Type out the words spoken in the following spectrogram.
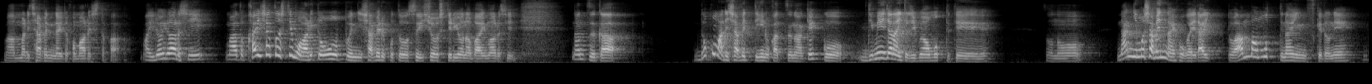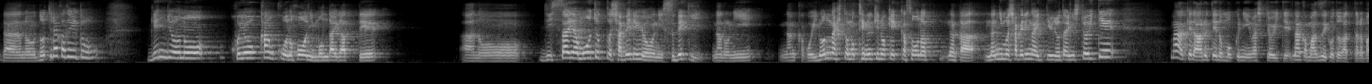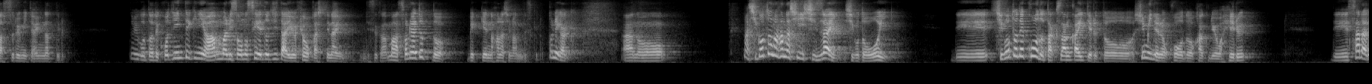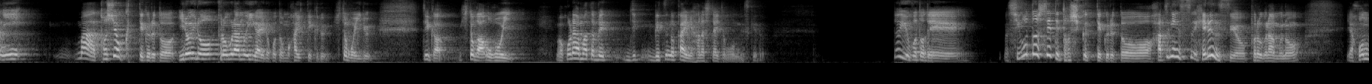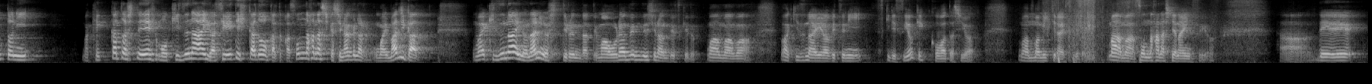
まああんまり喋んないとかもあるしとか、まあいろいろあるし、まああと会社としても割とオープンに喋ることを推奨してるような場合もあるし、なんつうか、どこまで喋っていいのかっていうのは結構偽名じゃないと自分は思ってて、その、何にも喋んない方が偉いとはあんま思ってないんですけどね。あのどちらかというと、現状の雇用観光の方に問題があって、あの、実際はもうちょっと喋るようにすべきなのに、なんかこういろんな人の手抜きの結果そうな、なんか何にも喋れないっていう状態にしておいて、まあけどある程度黙認はしておいて、なんかまずいことがあったら罰するみたいになってる。ということで、個人的にはあんまりその制度自体を評価してないんですが、まあそれはちょっと別件の話なんですけど、とにかく、あの、まあ、仕事の話しづらい仕事多い。で、仕事でコードたくさん書いてると、趣味でのコードを書く量は減る。で、さらに、まあ、年を食ってくると、いろいろプログラム以外のことも入ってくる人もいる。っていうか、人が多い。まあ、これはまた別別の回に話したいと思うんですけど。ということで、仕事してて年食ってくると発言減るんですよ、プログラムの。いや、本当に。まあ、結果としてね、もう絆愛が性的かどうかとか、そんな話しかしなくなる。お前マジか。お前絆愛の何を知ってるんだって。まあ俺は全然知らんですけど。まあまあまあ。まあ絆愛は別に好きですよ、結構私は。まああんま見てないですけど。まあまあそんな話じゃないんですよ。あで、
